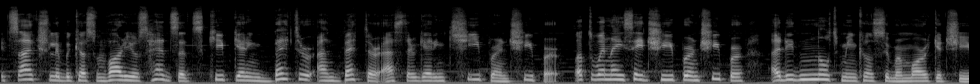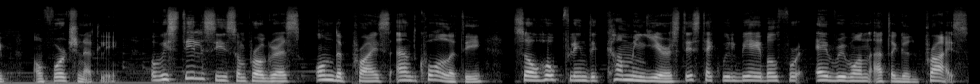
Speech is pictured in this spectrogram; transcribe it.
it's actually because Varjo's headsets keep getting better and better as they're getting cheaper and cheaper. But when I say cheaper and cheaper, I did not mean consumer market cheap, unfortunately. But we still see some progress on the price and quality, so hopefully in the coming years this tech will be able for everyone at a good price.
